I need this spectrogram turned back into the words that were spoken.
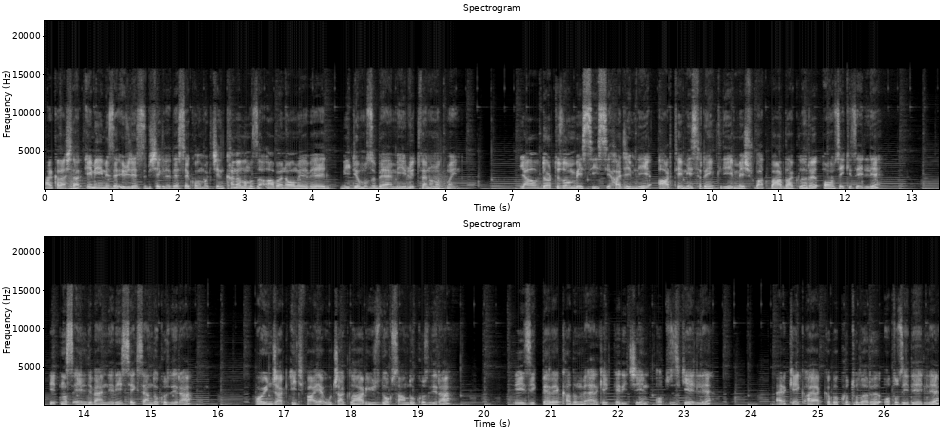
Arkadaşlar emeğimize ücretsiz bir şekilde destek olmak için kanalımıza abone olmayı ve videomuzu beğenmeyi lütfen unutmayın. Lav 415 cc hacimli Artemis renkli meşrubat bardakları 18.50. Fitness eldivenleri 89 lira. Oyuncak itfaiye uçaklar 199 lira. Basic bere kadın ve erkekler için 32.50. Erkek ayakkabı kutuları 37.50.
